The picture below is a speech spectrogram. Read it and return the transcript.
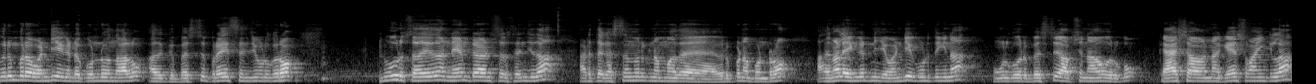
விரும்புகிற வண்டியை கிட்ட கொண்டு வந்தாலும் அதுக்கு பெஸ்ட்டு ப்ரைஸ் செஞ்சு கொடுக்குறோம். நூறு சதவீதம் நேம் ட்ரான்ஸ்ஃபர் செஞ்சு தான் அடுத்த கஸ்டமருக்கு நம்ம அதை விற்பனை பண்ணுறோம் அதனால் எங்கிட்ட நீங்கள் வண்டியை கொடுத்தீங்கன்னா உங்களுக்கு ஒரு பெஸ்ட்டு ஆப்ஷனாகவும் இருக்கும். கேஷாக வேணா கேஷ் வாங்கிக்கலாம்.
